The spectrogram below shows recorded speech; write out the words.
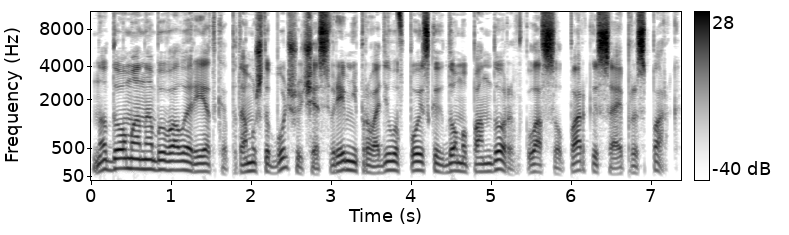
Но дома она бывала редко, потому что большую часть времени проводила в поисках дома Пандоры в Глассел-парк и Сайпресс-парк.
